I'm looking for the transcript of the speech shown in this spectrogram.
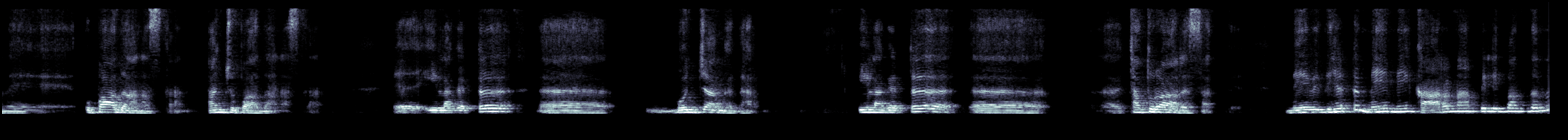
මේ උපාදානස්කන්ධ පංච උපාදානස්කන්ධ ඊළඟට බොජ්ජංග ධර්ම. ඊළඟට චතුරාර්ය සත්‍ය. මේ විදිහට මේ මේ කාරණා පිළිබඳව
